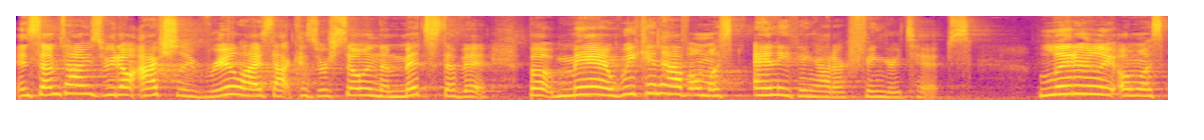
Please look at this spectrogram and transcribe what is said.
And sometimes we don't actually realize that because we're so in the midst of it. But man, we can have almost anything at our fingertips. Literally, almost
